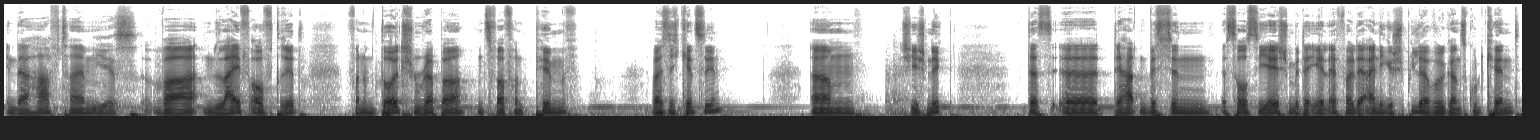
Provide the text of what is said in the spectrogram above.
in der Halftime Yes. war ein Live-Auftritt von einem deutschen Rapper, und zwar von Pimf. Weiß nicht, kennst du ihn? Ähm, Shish nickt. Das, äh, der hat ein bisschen Association mit der ELF, weil der einige Spieler wohl ganz gut kennt.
